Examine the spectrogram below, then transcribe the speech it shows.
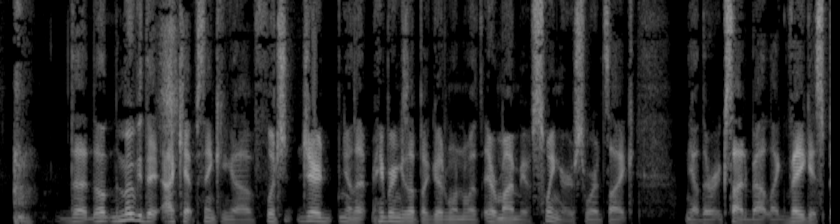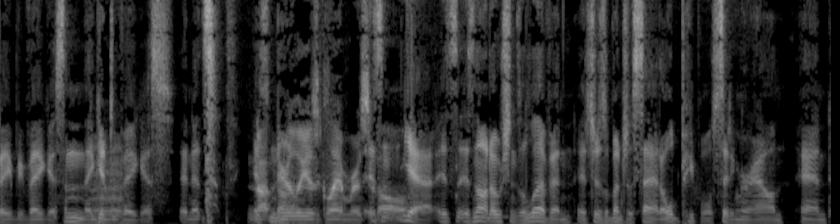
the, the the movie that I kept thinking of, which Jared, you know, that he brings up a good one with. It reminded me of Swingers, where it's like, you know, they're excited about like Vegas, baby, Vegas, and then they get to Vegas, and it's, it's Not nearly as glamorous at all. Yeah, it's it's not Ocean's Eleven. It's just a bunch of sad old people sitting around. And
